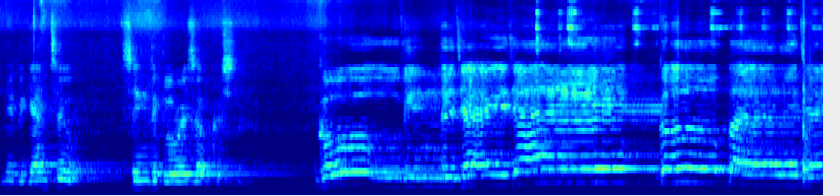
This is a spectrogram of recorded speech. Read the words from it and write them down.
They began to sing the glories of Krishna. Govinda Jai Jai Gopal Jai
